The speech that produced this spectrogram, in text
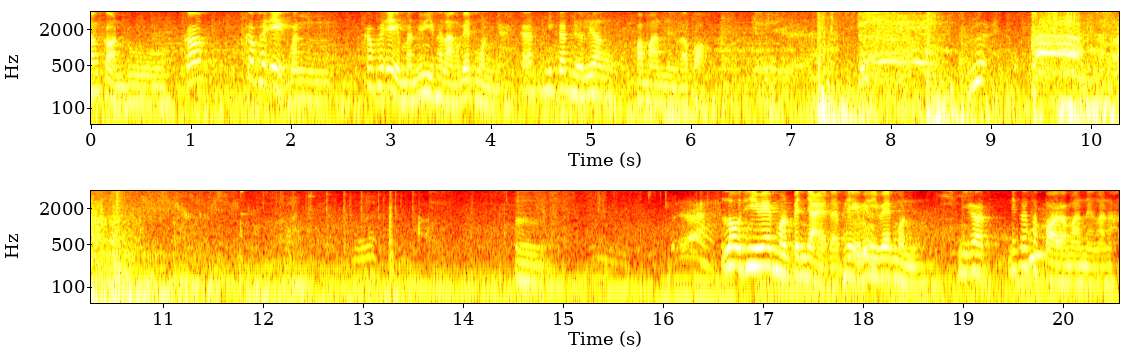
รื่องก่อนดู ก็ก็พระเอกมันก็พระเอกมันไม่มีพลังเวทมนต์ไงก็นี่ก็เนื้อเรื่องประมาณหนึ่งแล้วบอกโลกที่เวทมนต์เป็นใหญ่แต่พระเอกไม่มีเวทมนต์นี่ก็นี่ก็สปอยประมาณหนึ่งแล้วนะ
